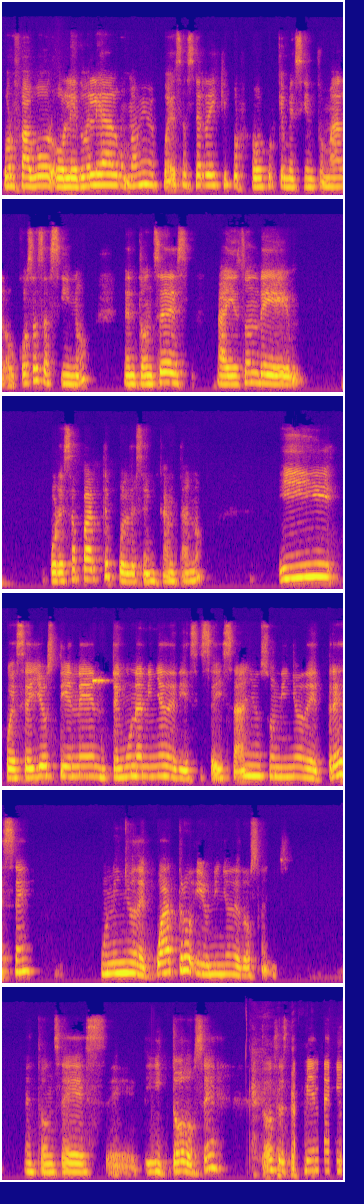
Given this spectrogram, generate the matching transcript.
por favor, o le duele algo, mami, ¿me puedes hacer Reiki, por favor, porque me siento mal, o cosas así, ¿no? Entonces, ahí es donde, por esa parte, pues les encanta, ¿no? Y pues ellos tienen, tengo una niña de 16 años, un niño de 13, un niño de 4 y un niño de 2 años. Entonces, eh, y todos, ¿eh? Todos están bien ahí.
